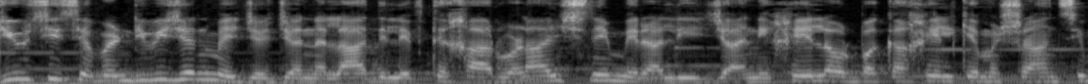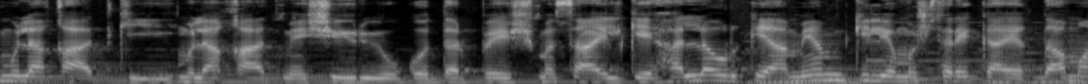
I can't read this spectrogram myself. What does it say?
GOC seven division major general Adil इफ्तार वड़ाइश ने मिराली जानी खेल और बका खेल के मशरान से मुलाकात की मुलाकात में शहरियों को दरपेश मसाइल के हल और क्याम के लिए मुश्तर इकदाम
